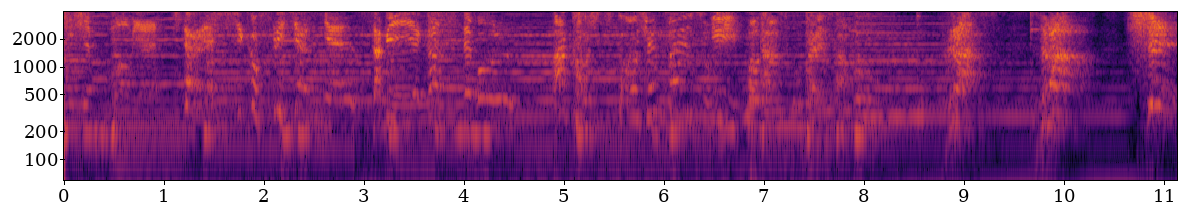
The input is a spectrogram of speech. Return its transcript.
mi się w głowie. 40 kufli dziennie zabije każdy ból. A koszt to 8 pensów i podatku pensa Raz, dwa, trzy!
